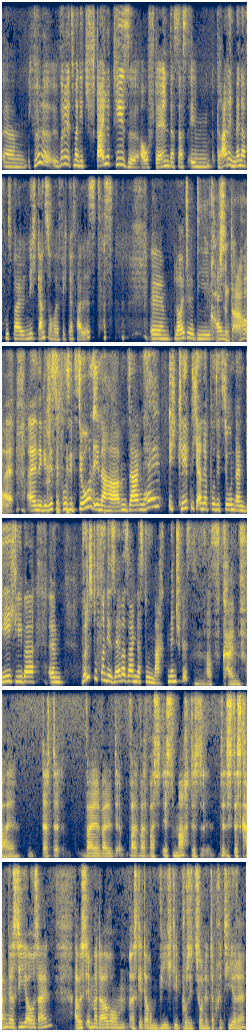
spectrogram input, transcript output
Ähm, ich würde, würde jetzt mal die steile These aufstellen, dass das eben gerade im Männerfußball nicht ganz so häufig der Fall ist, dass ähm, Leute, die eine, äh, eine, gewisse Position innehaben, sagen, hey, ich klebe nicht an der Position, dann gehe ich lieber. Ähm, würdest du von dir selber sagen, dass du ein Machtmensch bist? Hm, auf keinen Fall. Das, das, weil, weil was, was ist Macht? Das, das, das kann der CEO sein. Aber es ist immer darum, es geht darum, wie ich die Position interpretiere.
